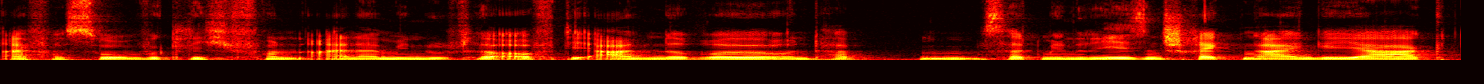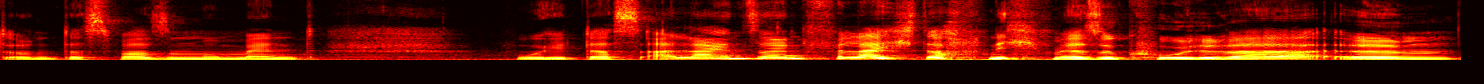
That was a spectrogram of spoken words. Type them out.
einfach so wirklich von einer Minute auf die andere und hab, es hat mir einen Riesenschrecken eingejagt und das war so ein Moment, wo das Alleinsein vielleicht auch nicht mehr so cool war. Ähm,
